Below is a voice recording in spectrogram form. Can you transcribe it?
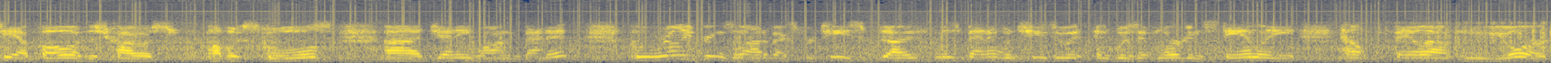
CFO of the Chicago Public Schools, uh, Jennie Huang Bennett, who really brings a lot of expertise. Uh, Ms. Bennett, when she was at Morgan Stanley, helped bail out New York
